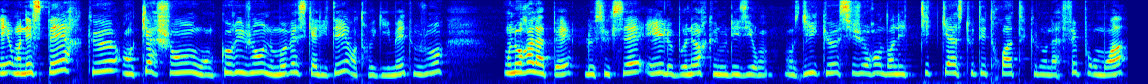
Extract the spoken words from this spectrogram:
Et on espère que, en cachant ou en corrigeant nos mauvaises qualités, entre guillemets toujours, on aura la paix, le succès et le bonheur que nous désirons. On se dit que si je rentre dans les petites cases toutes étroites que l'on a fait pour moi,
